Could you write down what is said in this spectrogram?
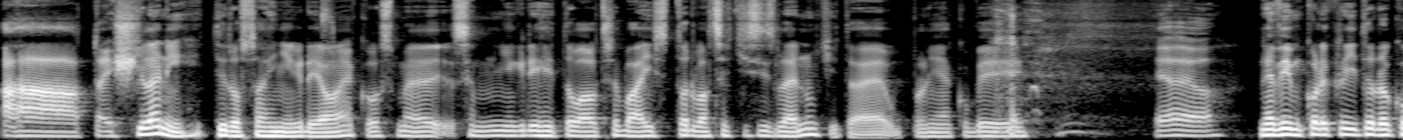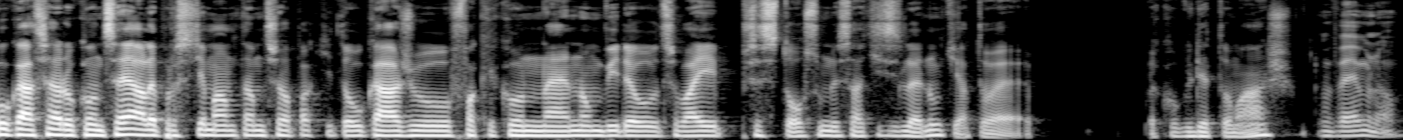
a to je šílený, ty dosahy někdy, jo, jako jsme, jsem někdy hitoval třeba i 120 tisíc zhlédnutí, to je úplně jakoby... jo, jo nevím, kolik lidí to dokouká třeba do konce, ale prostě mám tam třeba pak ti to ukážu fakt jako na jednom videu třeba i přes 180 tisíc hlednutí a to je jako kde to máš? Vím, no.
